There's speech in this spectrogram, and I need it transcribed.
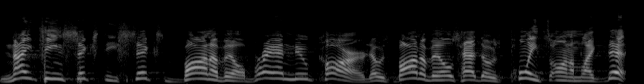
1966 Bonneville, brand new car. Those Bonnevilles had those points on them like this.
